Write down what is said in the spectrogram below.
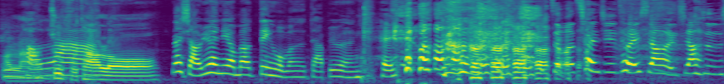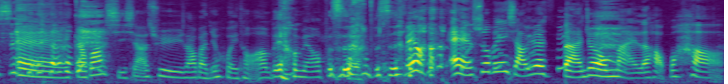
好啦，好啦祝福他喽。那小月，你有没有订我们的 W N K？怎么趁机推销一下？是不是？哎、欸，搞不好洗下去，老板就回头啊！不要，不要，不是，不是，没有。哎、欸，说不定小月本来就有买了，好不好？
